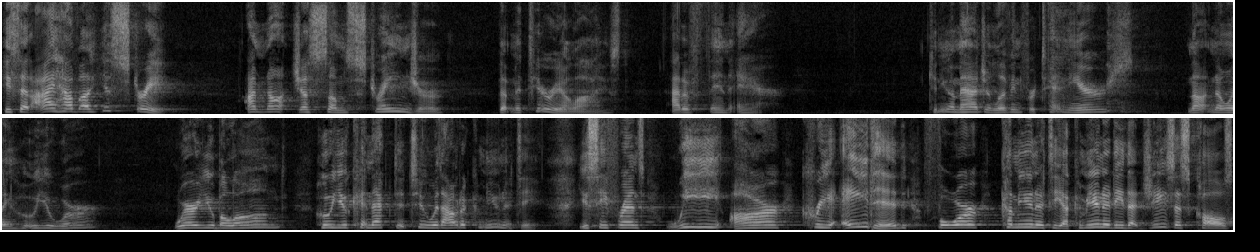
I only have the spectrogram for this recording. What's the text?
He said, I have a history. I'm not just some stranger that materialized out of thin air. Can you imagine living for 10 years, not knowing who you were, where you belonged, who you connected to without a community. You see, friends, we are created for community, a community that Jesus calls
